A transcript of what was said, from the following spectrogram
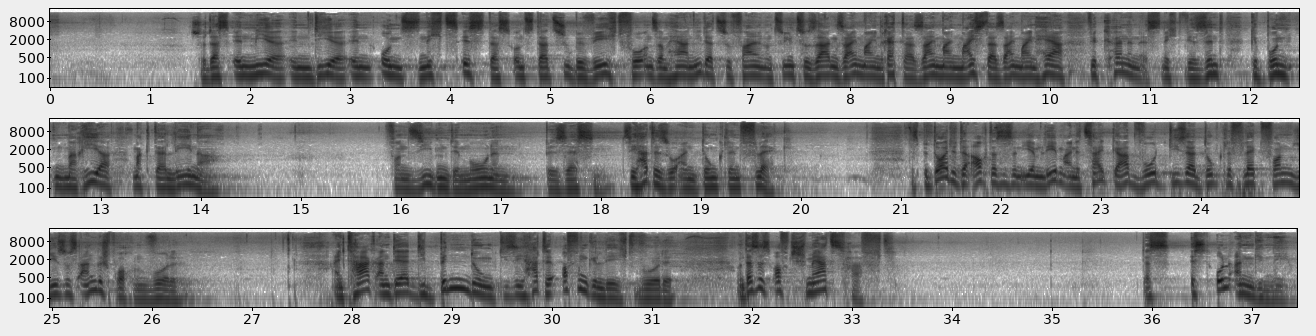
sodass in mir, in dir, in uns nichts ist, das uns dazu bewegt, vor unserem Herrn niederzufallen und zu ihm zu sagen, sei mein Retter, sei mein Meister, sei mein Herr. Wir können es nicht, wir sind gebunden. Maria Magdalena von sieben Dämonen besessen. Sie hatte so einen dunklen Fleck. Das bedeutete auch, dass es in ihrem Leben eine Zeit gab, wo dieser dunkle Fleck von Jesus angesprochen wurde. Ein Tag, an der die Bindung, die sie hatte, offengelegt wurde. Und das ist oft schmerzhaft. Das ist unangenehm.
